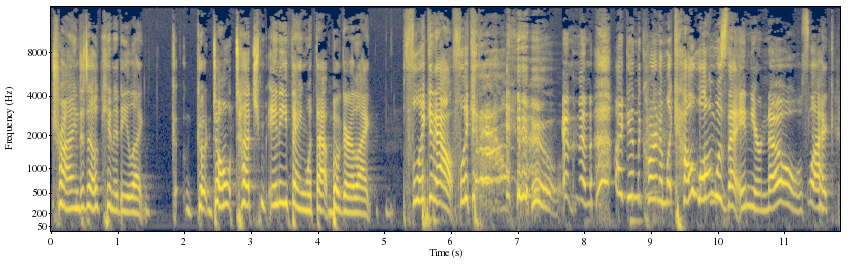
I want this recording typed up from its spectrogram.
trying to tell Kennedy like, "G- go, don't touch anything with that booger. Like, flick it out, flick it out. and then I get in the car and I'm like, how long was that in your nose? Like,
